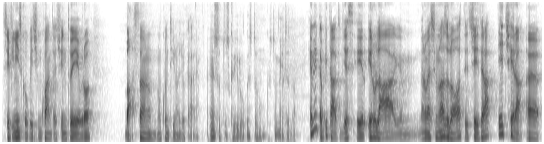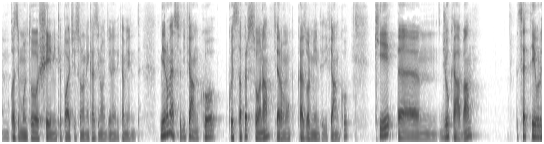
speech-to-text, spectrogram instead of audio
Se finisco quei 50-100 euro, basta, non, non continuo a giocare. E sottoscrivo questo, questo metodo. E mi è capitato di essere, ero là, eh, mi ero messo in una slot, eccetera, e c'era eh, cose molto sceniche, poi ci sono nei casino genericamente. Mi ero messo di fianco questa persona, che eravamo casualmente di fianco, che ehm, giocava 7,50 euro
